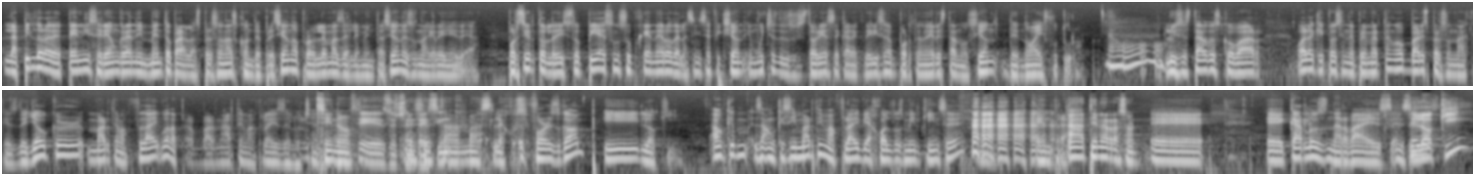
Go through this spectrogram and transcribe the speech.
La píldora de Penny sería un gran invento para las personas con depresión o problemas de alimentación, es una gran idea. Por cierto, la distopía es un subgénero de la ciencia ficción y muchas de sus historias se caracterizan por tener esta noción de no hay futuro. No. Luis Estardo Escobar. Hola equipo de Cine Primer. Tengo varios personajes. The Joker, Marty McFly. Bueno, pero Marty McFly es del 80. Sí, no. Sí, es Ese 85. está más lejos. Forrest Gump y Loki. Aunque, aunque si Marty McFly viajó al 2015, eh, entra. Ah, tiene razón. Eh, eh, Carlos Narváez. En series, ¿Loki?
